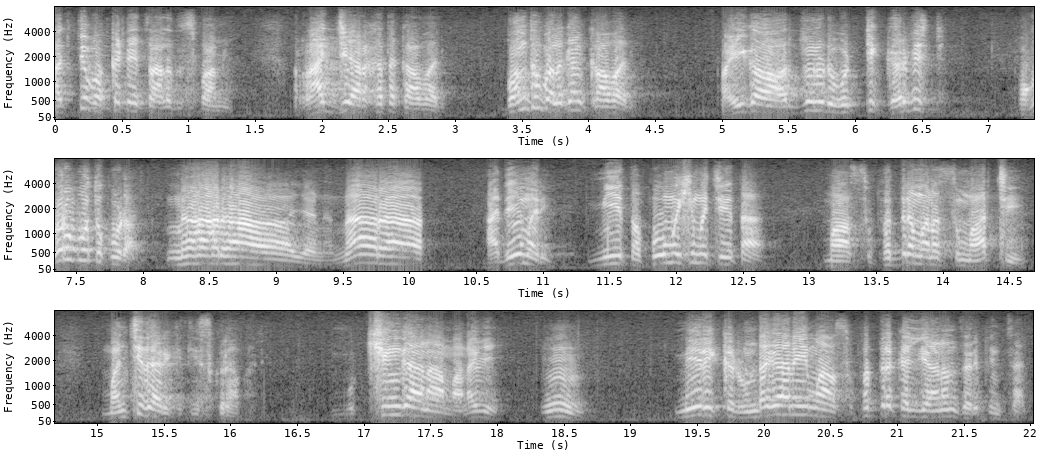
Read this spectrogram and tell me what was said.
భక్తి ఒక్కటే చాలదు స్వామి. రాజ్య అర్హత కావాలి బంధు బలగం కావాలి. పైగా అర్జునుడు ఒట్టి గర్విష్టి. పొగరుబోతు కూడా. నారాయణ నారా అదే మరి మీ తపోమహిమ చేత మా సుభద్ర మనస్సు మార్చి మంచి దారికి తీసుకురావాలి. ముఖ్యంగా నా మనవి. మీరిక్కడ ఉండగానే మా సుభద్ర కళ్యాణం జరిపించాలి.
